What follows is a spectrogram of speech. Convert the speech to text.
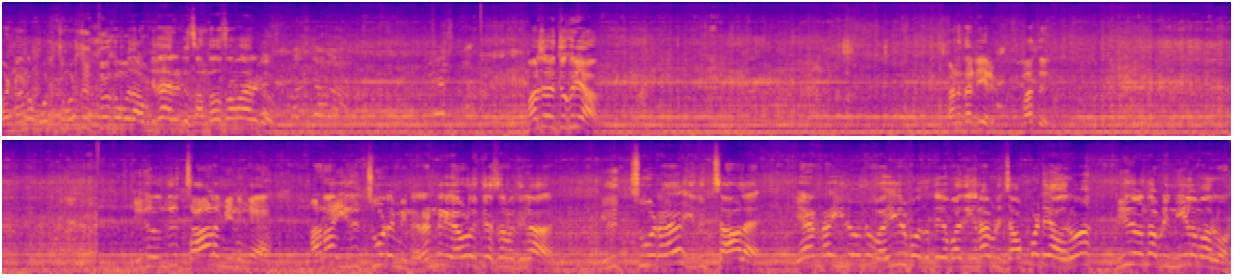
ஒன்று ஒன்று முடிச்சு முடிச்சு தூக்கும் போது அப்படி தான் இருக்குது சந்தோஷமாக இருக்கும் மனுஷன் தூக்குறியா? கண்ணு தட்டிடு பார்த்து வந்து சாலை மீனுங்க. ஆனால் இது சூடை மீன். ரெண்டுக்கு எவ்வளோ வித்தியாசம் பார்த்தீங்களா? இது சூடை இது சாலை. ஏன்னா இது வந்து வயிறு பக்கத்தையே பார்த்தீங்கன்னா அப்படி சப்பாட்டையாக வரும். இது வந்து அப்படி நீளமாக வரும்.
